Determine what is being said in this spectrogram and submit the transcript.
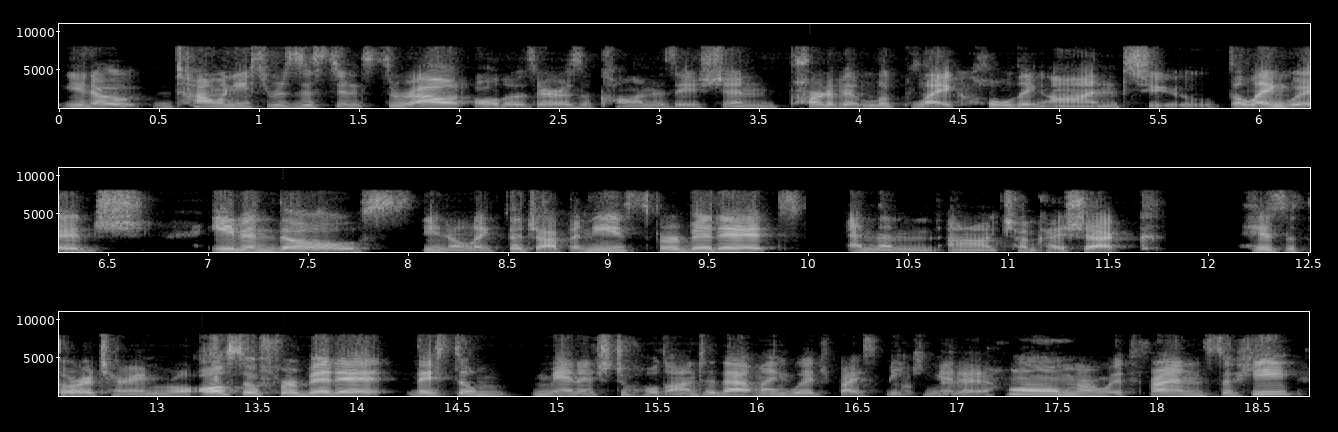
you know, Taiwanese resistance throughout all those eras of colonization, part of it looked like holding on to the language, even though, you know, like the Japanese forbid it. And then uh, Chiang Kai shek, his authoritarian rule also forbid it. They still managed to hold on to that language by speaking it at home or with friends. So he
